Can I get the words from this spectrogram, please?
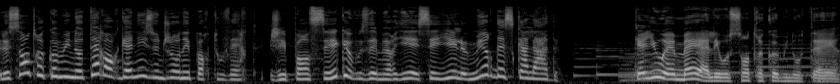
Le centre communautaire organise une journée porte ouverte. J'ai pensé que vous aimeriez essayer le mur d'escalade. Caillou aimait aller au centre communautaire,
